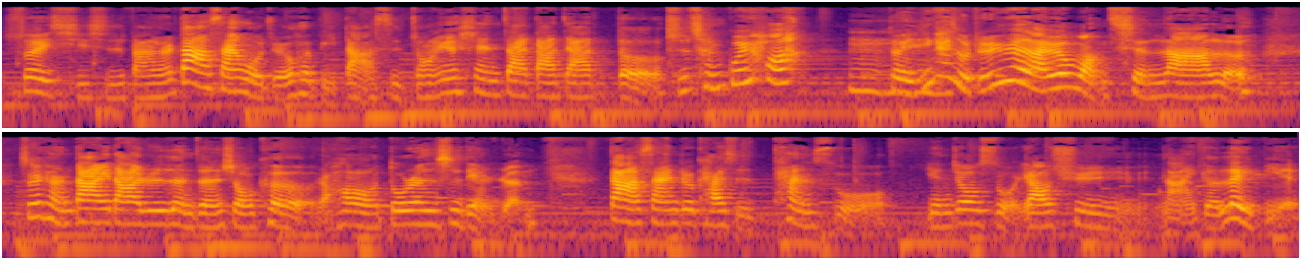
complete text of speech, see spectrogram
所以其实反而大三我觉得会比大四重要，因为现在大家的时程规划，嗯，对，已经开始我觉得越来越往前拉了，所以可能大一、大二就认真修课，然后多认识点人，大三就开始探索研究所要去哪一个类别，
